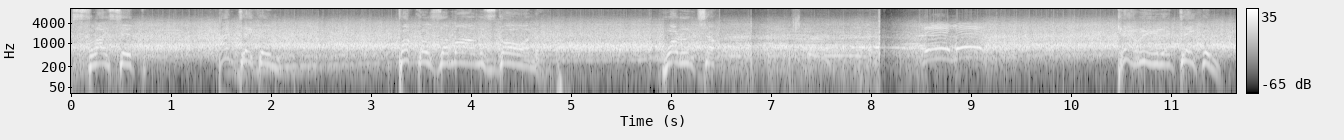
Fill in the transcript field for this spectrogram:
Slice it and taken. Fakr Zaman is gone. Warren Chuck. Carried and taken.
